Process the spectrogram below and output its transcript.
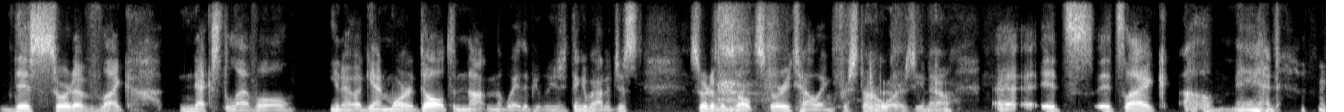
this sort of like next level you know again more adult and not in the way that people usually think about it just sort of adult storytelling for star Yeah, wars you know uh, it's it's like oh man you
